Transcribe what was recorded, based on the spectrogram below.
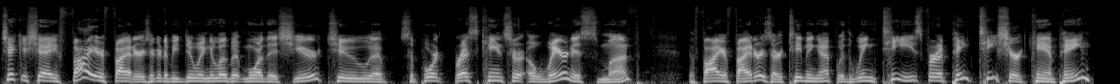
Chickasha firefighters are going to be doing a little bit more this year to uh, support Breast Cancer Awareness Month. The firefighters are teaming up with Wing Tees for a pink t shirt campaign.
